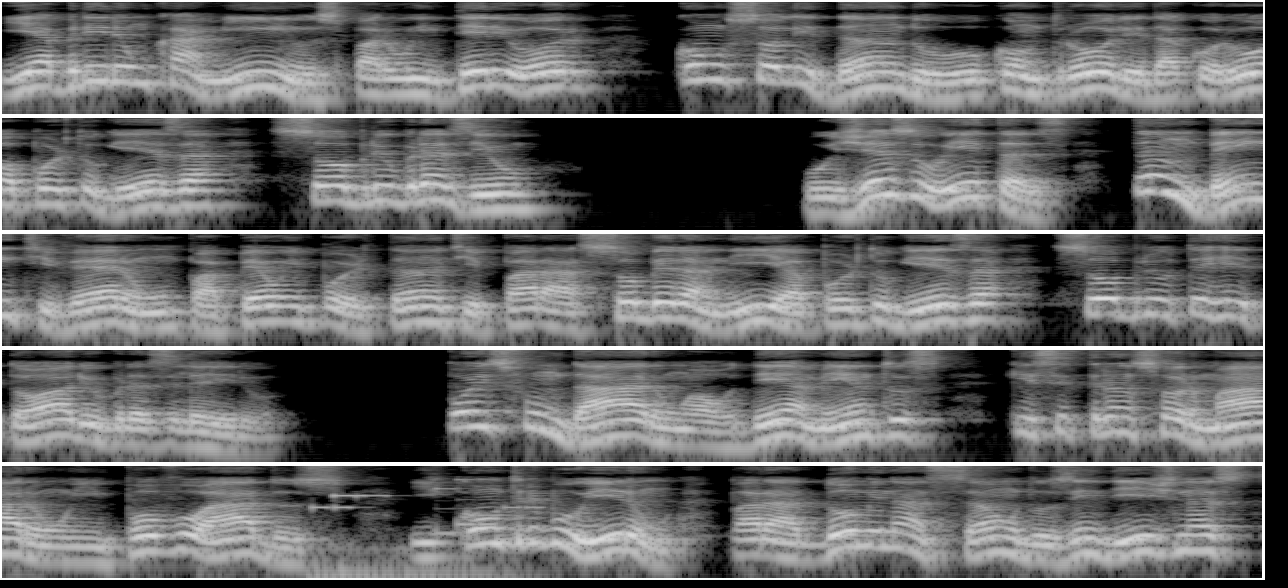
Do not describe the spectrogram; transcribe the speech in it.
e abriram caminhos para o interior, consolidando o controle da coroa portuguesa sobre o Brasil. Os jesuítas também tiveram um papel importante para a soberania portuguesa sobre o território brasileiro, pois fundaram aldeamentos que se transformaram em povoados e contribuíram para a dominação dos indígenas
